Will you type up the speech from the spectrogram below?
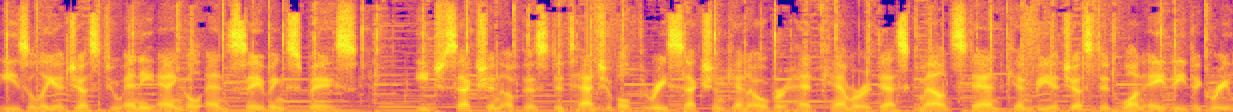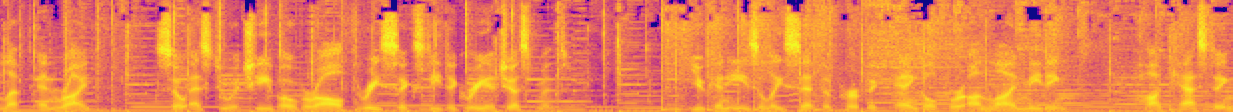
Easily adjust to any angle and saving space. Each section of this detachable 3-section can overhead camera desk mount stand can be adjusted 180 degree left and right, so as to achieve overall 360 degree adjustment. You can easily set the perfect angle for online meeting, podcasting,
